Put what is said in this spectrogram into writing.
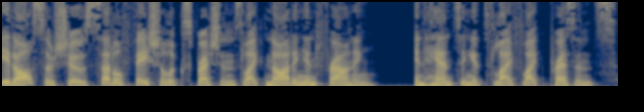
It also shows subtle facial expressions like nodding and frowning, enhancing its lifelike presence.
